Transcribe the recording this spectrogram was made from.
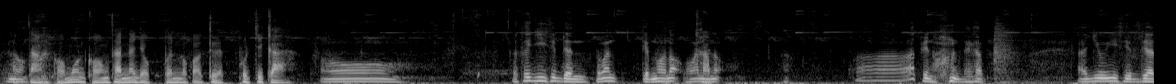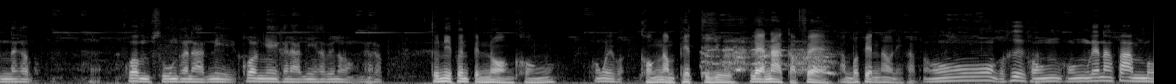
พี่ครัน้บองตามข้อมูลของท่านนายกเปิ้นบอกว่าเกิดพฤศจิกา อ๋อก็คือยี่สิบเดือนประมาณเต็มเนาะเนาะประมาณนั้นเนาะป้าดพี่น้องนะครับ อายุยี่สิบเดือนนะครับ ความสูงขนาดนี้ ความใหญ่ขนาดนี้ครับพี่น้องนะครับ ตัวนี้เพิ่นเป็นน้องของ ของไว้พ่อของนำเพชรที่อยู่แล่หน้ากาแฟอำเภอเพ่นเฮานี่ครับ อ๋อ ก็คือของของแร่นางฟ้ามันบ่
